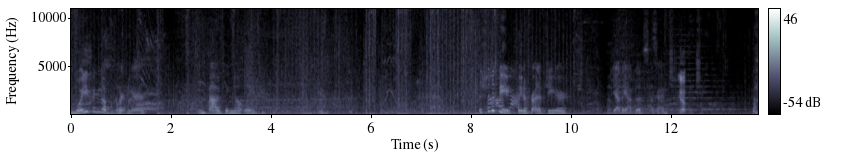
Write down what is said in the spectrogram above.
Moity picking up Nort here. And Bad taking out Link. This should just be cleanup for NFG here. Yeah, they have this. Okay. Yep. That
